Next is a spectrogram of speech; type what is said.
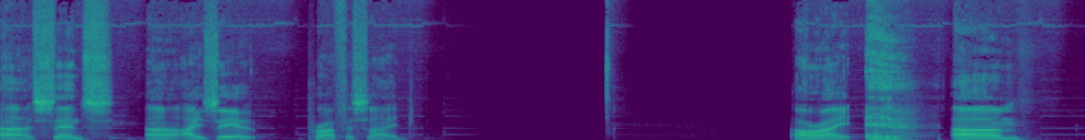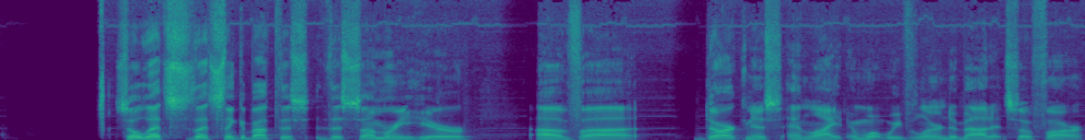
uh, since uh, Isaiah prophesied. All right. um, so let's, let's think about this, the summary here of uh, darkness and light and what we've learned about it so far.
